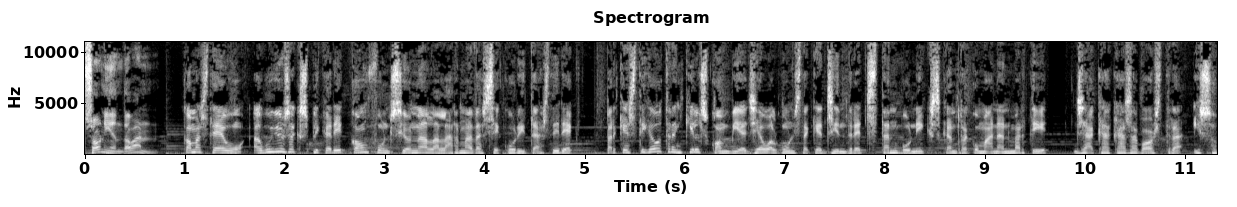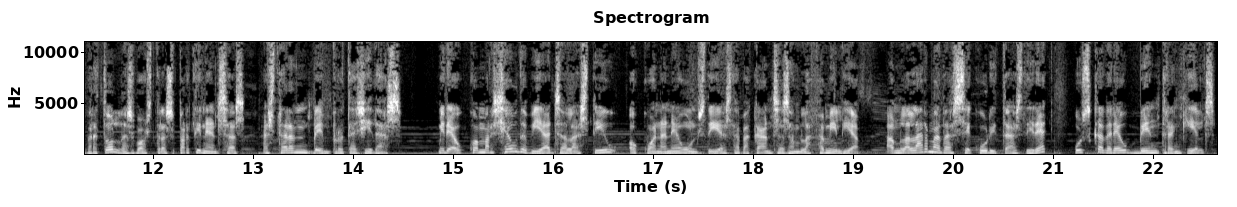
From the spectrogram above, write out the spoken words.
Sònia, endavant! Com esteu? Avui us explicaré com funciona l'alarma de Securitas Direct perquè estigueu tranquils quan viatgeu a alguns d'aquests indrets tan bonics que ens recomanen Martí, ja que a casa vostra i sobretot les vostres pertinences estaran ben protegides. Mireu, quan marxeu de viatge a l'estiu o quan aneu uns dies de vacances amb la família, amb l'alarma de Securitas Direct us quedareu ben tranquils,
